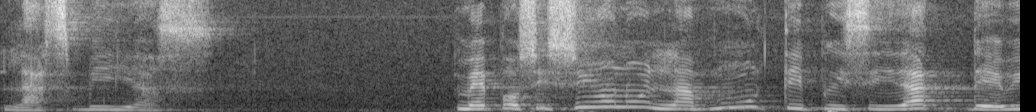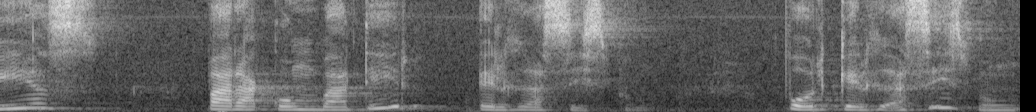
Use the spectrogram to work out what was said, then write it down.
las vías. Me posiciono en la multiplicidad de vías para combatir el racismo, porque el racismo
